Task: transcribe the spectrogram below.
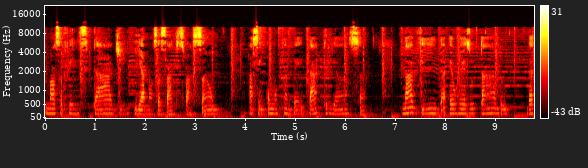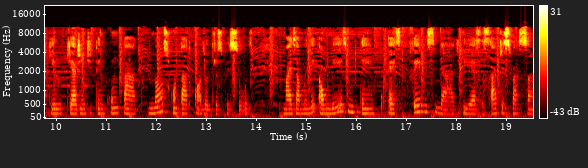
nossa felicidade e a nossa satisfação, assim como também da criança, na vida é o resultado daquilo que a gente tem contato, nosso contato com as outras pessoas. Mas ao, mesmo tempo, essa felicidade e essa satisfação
